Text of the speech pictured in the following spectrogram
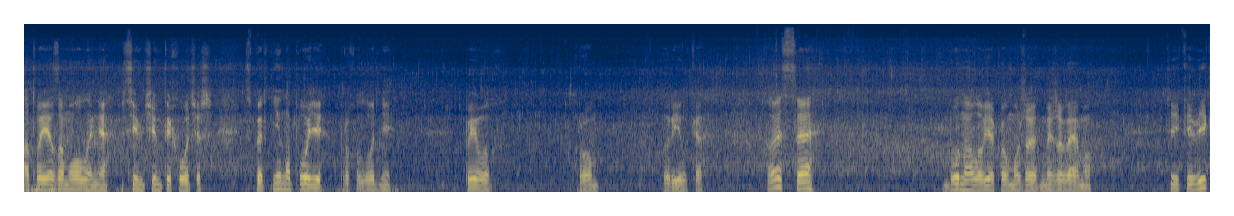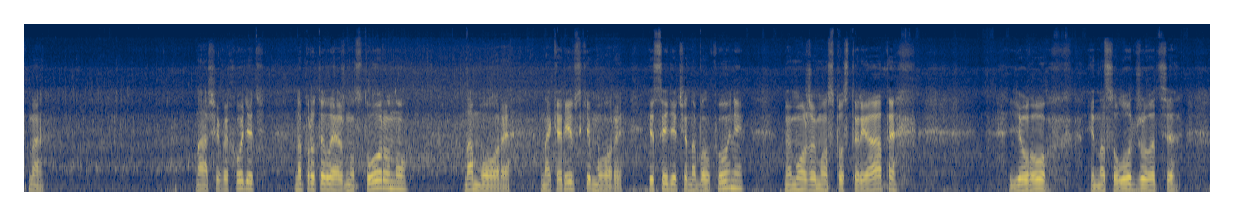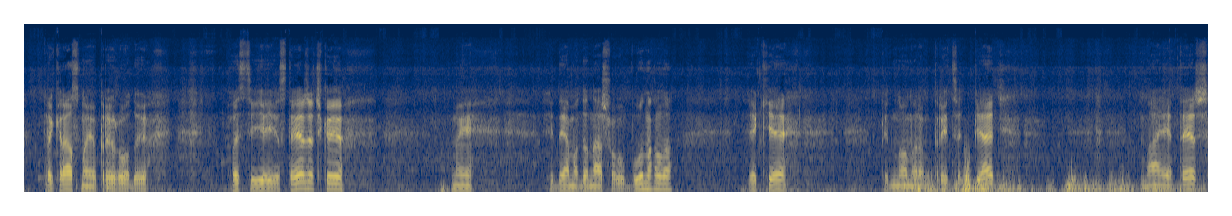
на твоє замовлення всім чим ти хочеш. Спиртні напої, прохолодні, пиво, ром, горілка. Ось це бунгало, в якому ми живемо. Тільки вікна наші виходять на протилежну сторону на море, на Карибське море. І сидячи на балконі, ми можемо спостерігати його і насолоджуватися прекрасною природою. Ось цією стежечкою ми йдемо до нашого бунгало, яке під номером 35 має теж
